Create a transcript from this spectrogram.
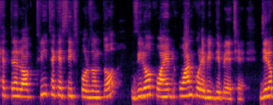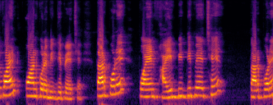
ক্ষেত্রে লগ থ্রি থেকে সিক্স পর্যন্ত জিরো পয়েন্ট ওয়ান করে বৃদ্ধি পেয়েছে। জিরো পয়েন্ট ওয়ান করে বৃদ্ধি পেয়েছে। তারপরে পয়েন্ট ফাইভ বৃদ্ধি পেয়েছে, তারপরে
